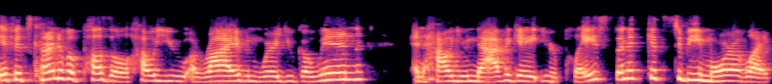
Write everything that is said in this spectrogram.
If it's kind of a puzzle how you arrive and where you go in and how you navigate your place, then it gets to be more of like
